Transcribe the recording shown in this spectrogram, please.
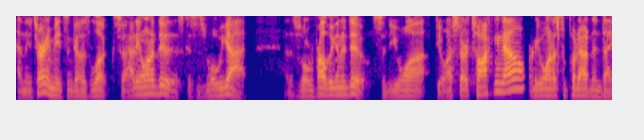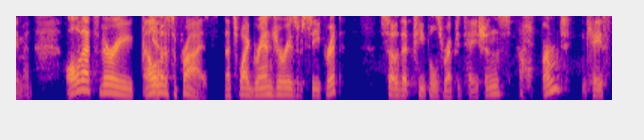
And the attorney meets and goes, Look, so how do you want to do this? Because this is what we got. And this is what we're probably going to do. So do you want do you want to start talking now or do you want us to put out an indictment? All that's very element Yeah. of surprise. That's why grand juries are secret so that people's reputations are harmed in case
